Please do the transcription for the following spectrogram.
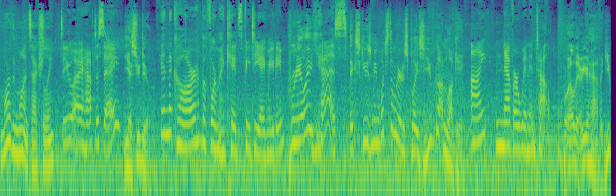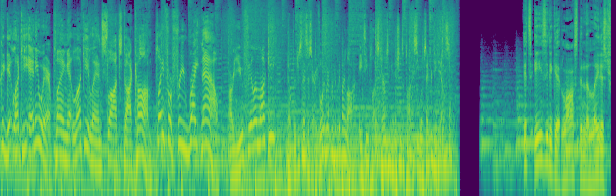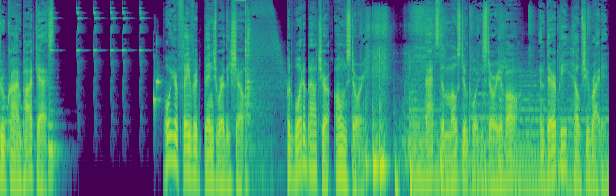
More than once, actually. Do I have to say? Yes, you do. In the car before my kids' PTA meeting. Really? Yes. Excuse me, what's the weirdest place you've gotten lucky? I never win and tell. Well, there you have it. You can get lucky anywhere playing at LuckyLandSlots.com. Play for free right now. Are you feeling lucky? No purchase necessary. Void where prohibited by law. 18 plus. Terms and conditions apply. See website for details. It's easy to get lost in the latest true crime podcast or your favorite binge-worthy show. But what about your own story? That's the most important story of all, and therapy helps you write it.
